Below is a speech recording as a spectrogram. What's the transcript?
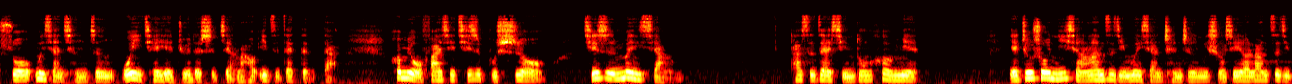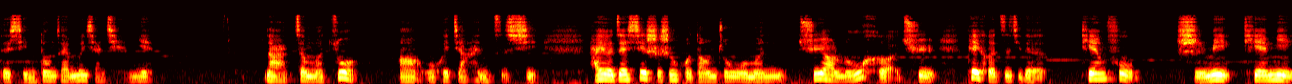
说梦想成真，我以前也觉得是这样，然后一直在等待。后面我发现其实不是哦，其实梦想它是在行动后面，也就是说你想让自己梦想成真，你首先要让自己的行动在梦想前面。那怎么做啊？我会讲很仔细。还有在现实生活当中，我们需要如何去配合自己的天赋。使命、天命，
